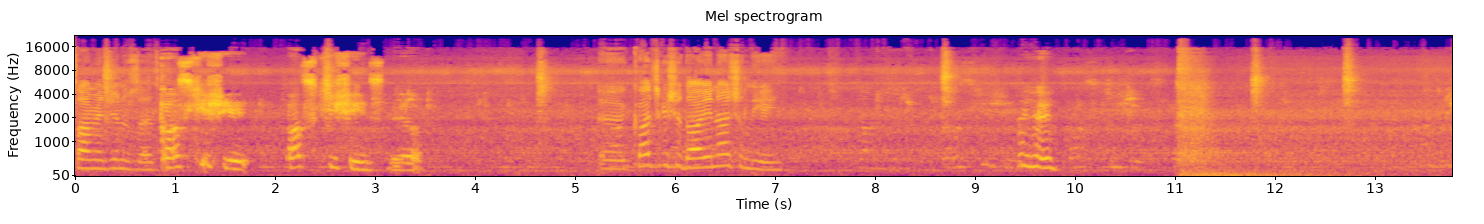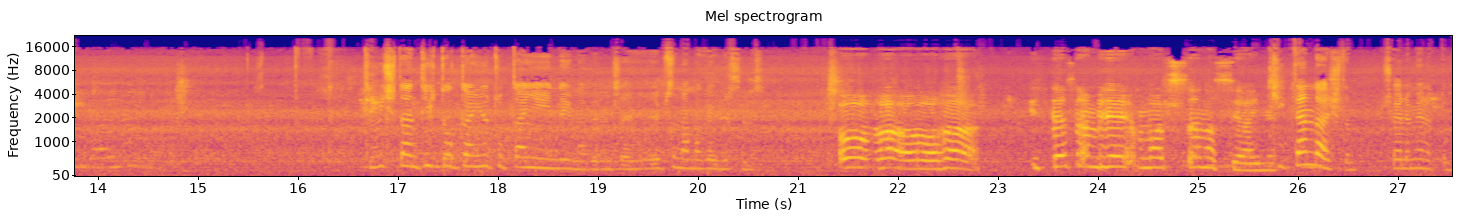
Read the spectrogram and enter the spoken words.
Tamam ediyorsunuz zaten. Kaç kişi, kaç kişi izliyor? Ee, kaç kişi daha yeni açıldı yayın? Twitch'ten, TikTok'tan, YouTube'dan yayındayım haberinize. Hepsinden bakabilirsiniz. oha oha. İstersen bile Mars'ta nasıl yayını? Kick'ten de açtım. Söylemeyi unuttum.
